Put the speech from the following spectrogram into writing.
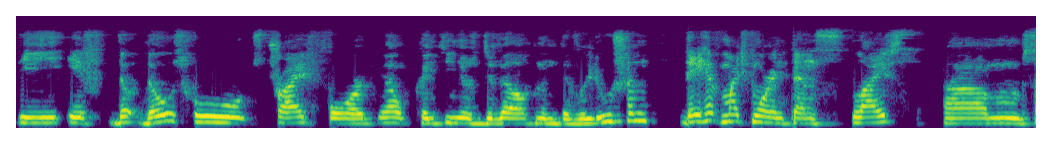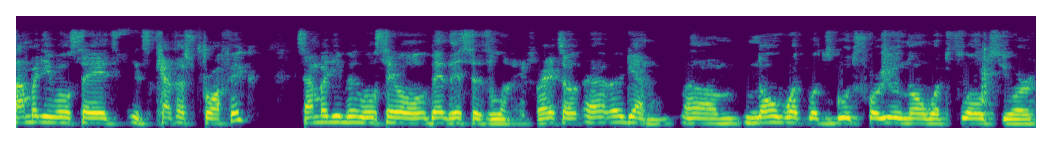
the, if th- those who strive for, you know, continuous development, evolution, they have much more intense lives. Um, somebody will say it's, it's catastrophic somebody will say, "Oh, this is life," right? So uh, again, um, know what, what's good for you, know what floats your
